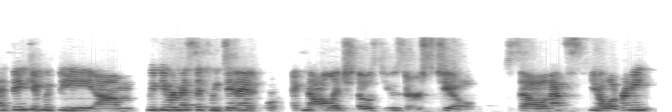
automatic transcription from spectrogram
I think it would be. Um, we'd be remiss if we didn't acknowledge those users too. So that's you know what Renny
